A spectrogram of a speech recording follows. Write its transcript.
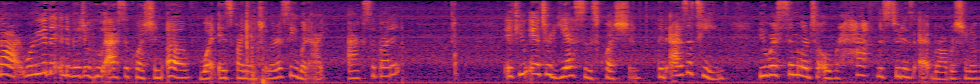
not, were you the individual who asked the question of what is financial literacy when I asked about it? If you answered yes to this question, then as a teen, you were similar to over half the students at Robert Turner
